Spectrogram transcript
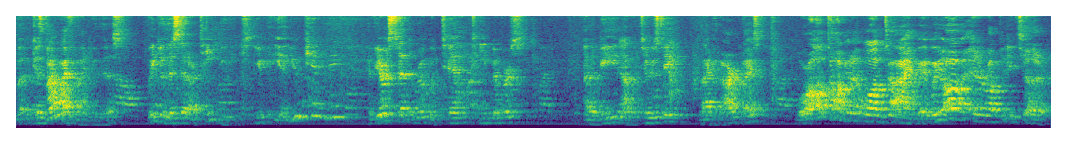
but because my wife and I do this, we do this at our team meetings. You, you, you kidding me? Have you ever sat in a room with 10 team members at a meeting on a Tuesday, like at our place? We're all talking at one time. We, we all interrupted each other.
